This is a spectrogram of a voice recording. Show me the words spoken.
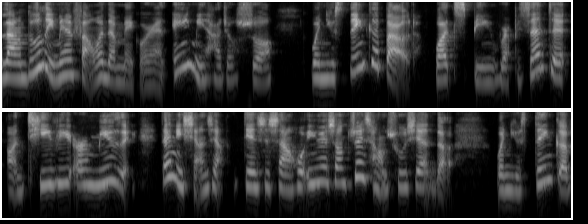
朗读里面访问的美国人 Amy 他就说。When you think about what's being represented on TV or music，当你想想电视上或音乐上最常出现的，When you think of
